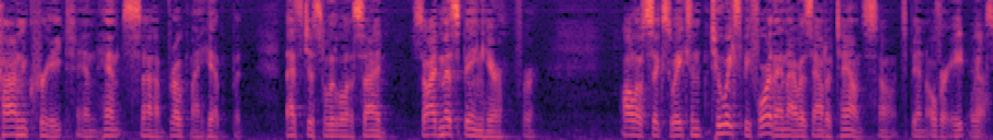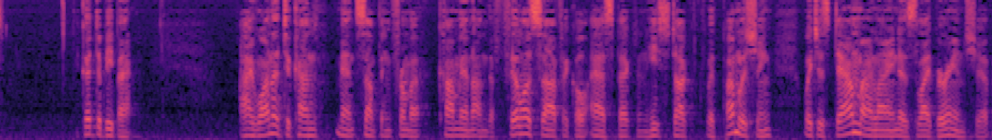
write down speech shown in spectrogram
concrete and hence uh, broke my hip. But that's just a little aside. So I've missed being here for all of six weeks. And two weeks before then, I was out of town. So it's been over eight Yeah. weeks. Good to be back. I wanted to comment something from a comment on the philosophical aspect, and he stuck with publishing, which is down my line as librarianship,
